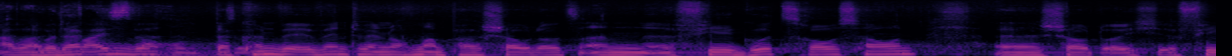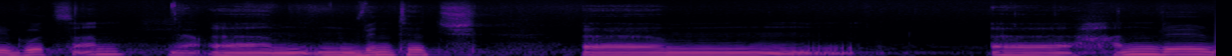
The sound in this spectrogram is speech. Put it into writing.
Aber. Aber da, können wir, warum. da So. können wir eventuell noch mal ein paar Shoutouts an äh, Feel Goods raushauen. Äh, schaut euch äh, Feel Goods an. Ja. Ähm, Vintage ähm, äh, Handel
